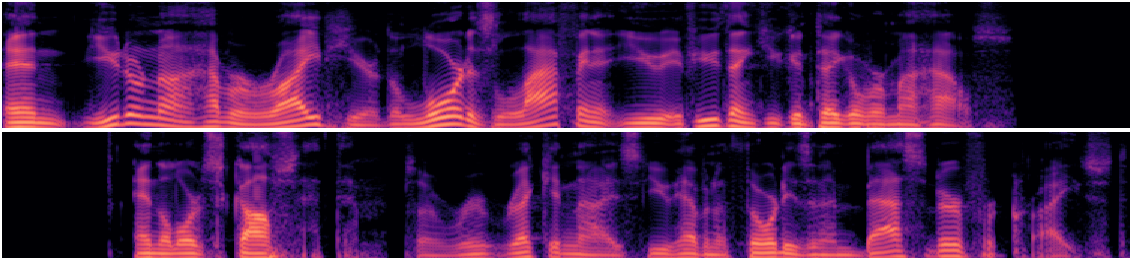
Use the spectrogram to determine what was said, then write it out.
And you do not have a right here. The Lord is laughing at you if you think you can take over my house. And the Lord scoffs at them. So re- recognize you have an authority as an ambassador for Christ.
